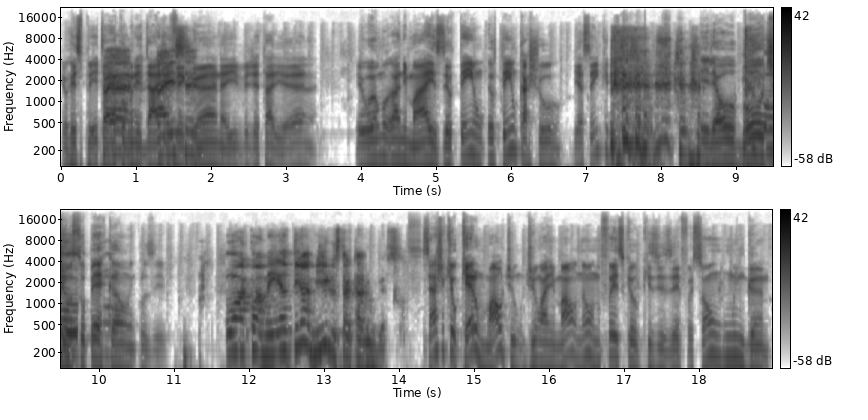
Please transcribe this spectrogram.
eu respeito é, a comunidade vegana cê... e vegetariana. Eu amo animais, eu tenho, eu tenho um cachorro. Ia ser incrível. Ele é o Bolt, o, o supercão, inclusive. O Aquaman, eu tenho amigos tartarugas. Você acha que eu quero mal de um, de um animal? Não, não foi isso que eu quis dizer, foi só um, um engano.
